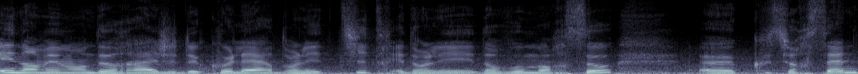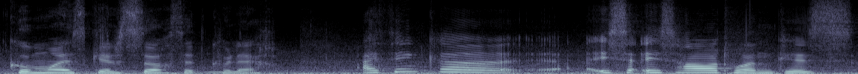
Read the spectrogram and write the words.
énormément de rage et de colère dans les titres et dans, les, dans vos morceaux. Sur scène, comment est-ce qu'elle sort cette colère? I think uh, it's it's hard one because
